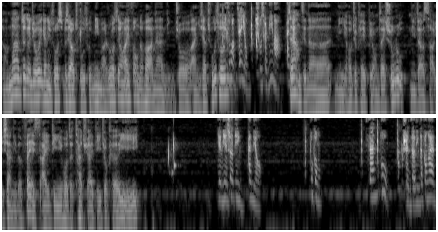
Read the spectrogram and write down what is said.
好，那这个就会跟你说是不是要储存密码。如果是用 iPhone 的话，那你就按一下储存此。网站有储存密码。这样子呢，你以后就可以不用再输入，你只要扫一下你的 Face ID 或者 Touch ID 就可以。页面设定按钮。不共。三步选择您的方案，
